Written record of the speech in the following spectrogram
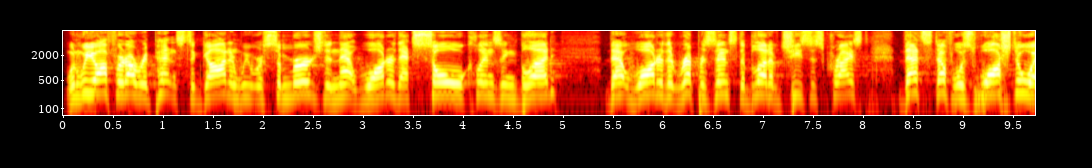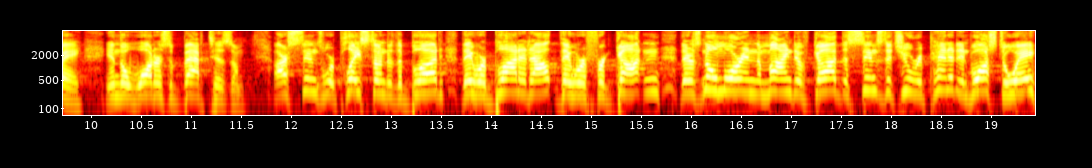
When we offered our repentance to God and we were submerged in that water, that soul cleansing blood, that water that represents the blood of Jesus Christ, that stuff was washed away in the waters of baptism. Our sins were placed under the blood, they were blotted out, they were forgotten. There's no more in the mind of God the sins that you repented and washed away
